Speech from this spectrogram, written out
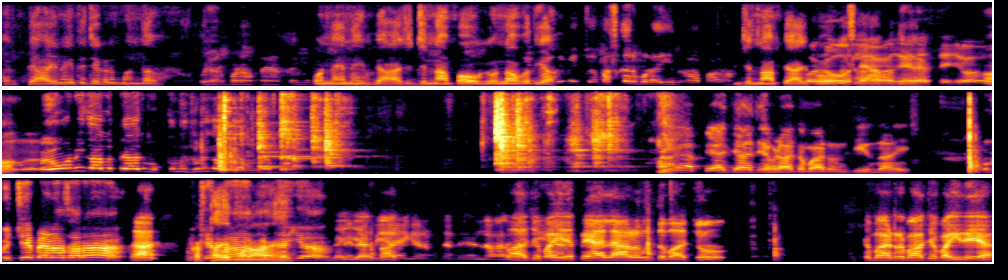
ਫਿਰ ਪਿਆਜ਼ ਨਹੀਂ ਤੇ ਜਿਗਣ ਬੰਦਾ ਉਹ ਯਾਰ ਬੜਾ ਪਿਆ ਕਈ ਉਹ ਨਹੀਂ ਨਹੀਂ ਪਿਆਜ਼ ਜਿੰਨਾ ਪਾਓਗੇ ਉਹਨਾਂ ਵਧੀਆ। ਉਹਦੇ ਵਿੱਚ ਬਸ ਕਰ ਮੁੜਾਈ ਆ ਪਾ ਜਿੰਨਾ ਪਿਆਜ਼ ਉਹ ਪਾਓਗੇ ਹੋਰ ਸਾਰਾ ਲਿਆਵਾਂਗੇ ਵਧੀਆ। ਰਸਤੇ ਜੋ ਹਾਂ। ਓਏ ਉਹ ਨਹੀਂ ਗੱਲ ਪਿਆਜ ਮੁੱਕਣ ਦੀ ਥੋੜੀ ਗੱਲ ਕਰਨੀ ਆਪਾਂ। ਇਹ ਆ ਪਿਆਜ਼ਾਂ 'ਚ ਥੋੜਾ ਟਮਾਟਰ ਚੀਰਨਾ ਸੀ। ਉਹ ਵਿੱਚੇ ਪੈਣਾ ਸਾਰਾ। ਹਾਂ? ਵਿੱਚੇ ਇਕੱਠਾ ਹੀ ਪਾ- ਪਾਉਣਾ ਇਕੱਠਾ ਇਹ। ਹੀ ਆ। ਨਹੀਂ ਯਾਰ ਬਾਅਦ ਬਾਅਦ 'ਚ ਪਾਈ ਦੇ ਪਿਆਜ਼ ਲਾ ਲਓ ਦਵਾ ਚੋਂ। ਟਮਾਟਰ ਬਾਅਦ 'ਚ ਪਾਈਦੇ ਆ।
